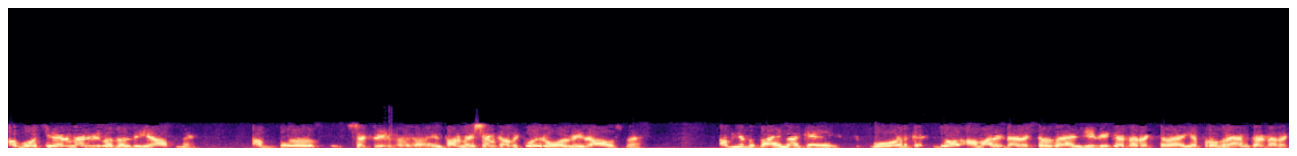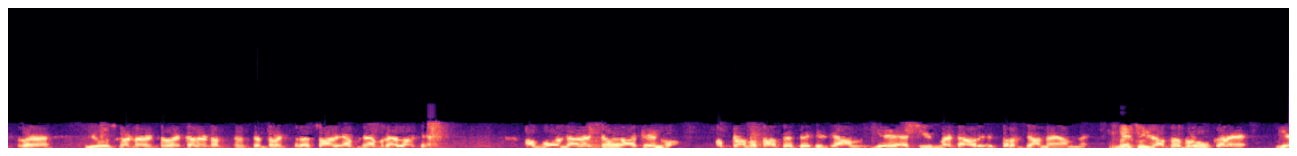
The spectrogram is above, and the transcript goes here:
اب وہ چیئرمین بھی بدل دیا آپ نے۔ اب سیکٹری انفارمیشن کا بھی کوئی رول نہیں رہا اس میں۔ اب یہ بتائیں نا کہ بورڈ جو ہمارے ڈائریکٹر ہے این جی وی کا ڈائریکٹر ہے یا پروگرام کا ڈائریکٹر ہے نیوز کا ڈائریکٹر ہے کرنٹ افیئرس کا ڈائریکٹر ہے سارے اپنے اپنے الگ ہیں۔ اب وہ ڈائریکٹر آ کے اپنا بتاتے تھے کہ ہم یہ اچیومنٹ ہے اور اس طرف جانا ہے ہم نے۔ یہ چیز آپ اپروو کریں۔ یہ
